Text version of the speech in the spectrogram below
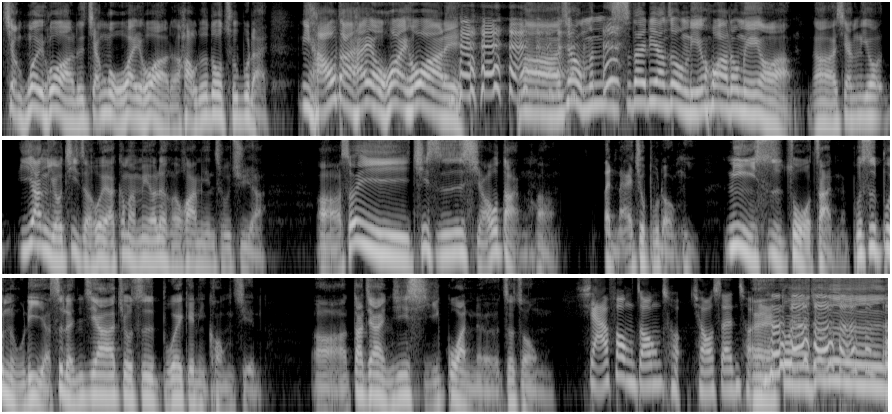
讲坏话的，讲我坏话的，好的都出不来。你好歹还有坏话嘞 啊！像我们时代力量这种连话都没有啊啊！像有一样有记者会啊，根本没有任何画面出去啊啊！所以其实小党哈本来就不容易，逆势作战不是不努力啊，是人家就是不会给你空间啊！大家已经习惯了这种狭缝中求求生存，对，就是。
